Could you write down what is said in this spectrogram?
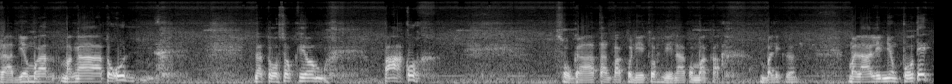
Grabe yung mga, mga tuod. Natusok yung paa ko. Sugatan pa ko dito, hindi na ako makabalik doon. Malalim yung putik.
